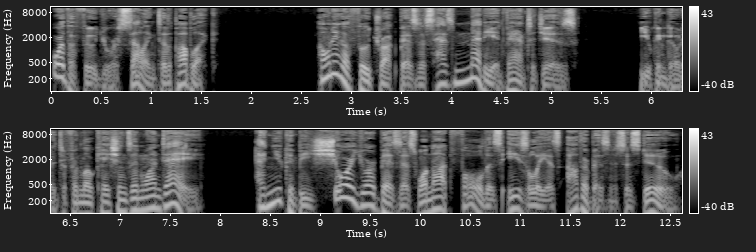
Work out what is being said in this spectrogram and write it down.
or the food you are selling to the public. Owning a food truck business has many advantages. You can go to different locations in one day, and you can be sure your business will not fold as easily as other businesses do.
